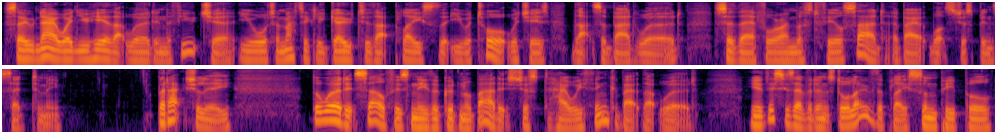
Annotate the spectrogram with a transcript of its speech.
So now when you hear that word in the future, you automatically go to that place that you were taught, which is that's a bad word. So therefore, I must feel sad about what's just been said to me. But actually, the word itself is neither good nor bad. It's just how we think about that word. You know, this is evidenced all over the place. Some people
